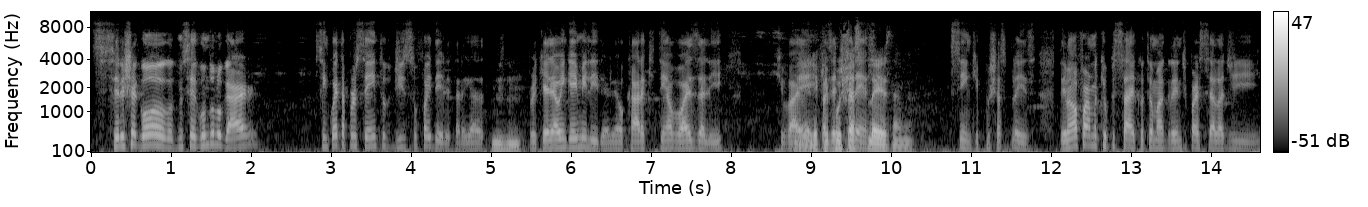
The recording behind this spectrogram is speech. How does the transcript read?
se ele chegou no segundo lugar, 50% disso foi dele, tá ligado? Uhum. Porque ele é o in-game leader, ele é o cara que tem a voz ali, que vai ele que fazer a puxa as diferença. plays, né, mano? Sim, que puxa as plays. Da mesma forma que o Psycho tem uma grande parcela de.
